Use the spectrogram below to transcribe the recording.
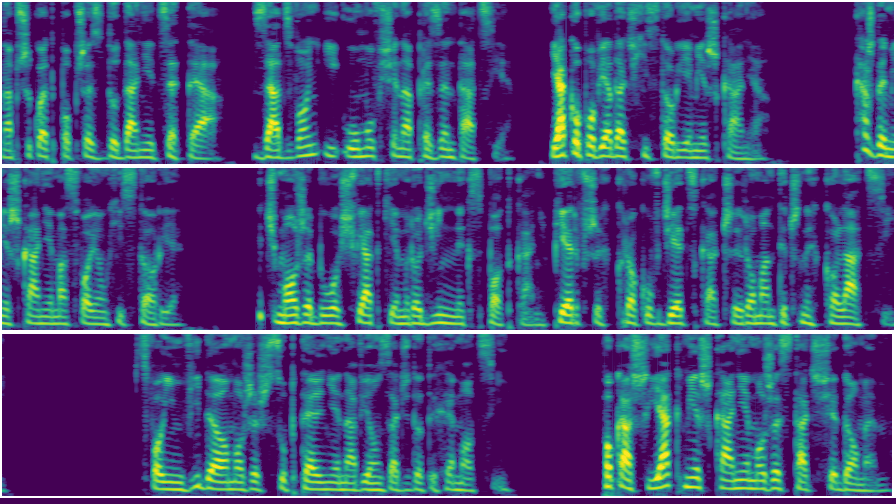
np. poprzez dodanie CTA. Zadzwoń i umów się na prezentację. Jak opowiadać historię mieszkania? Każde mieszkanie ma swoją historię. Być może było świadkiem rodzinnych spotkań, pierwszych kroków dziecka czy romantycznych kolacji. W swoim wideo możesz subtelnie nawiązać do tych emocji. Pokaż, jak mieszkanie może stać się domem.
